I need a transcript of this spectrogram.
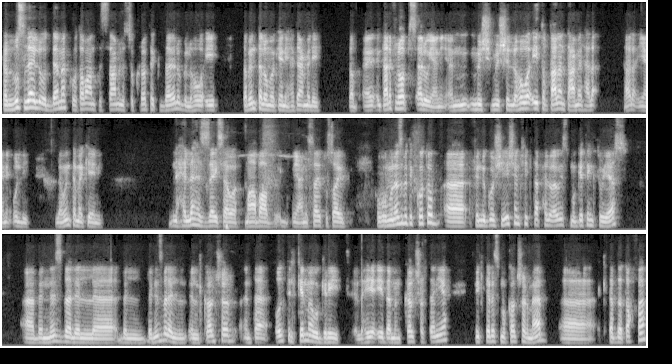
فبتبص تلاقي اللي قدامك وطبعا تستعمل ال Socratic dialogue اللي هو إيه؟ طب أنت لو مكاني هتعمل إيه؟ طب أنت عارف اللي هو بتسأله يعني مش مش اللي هو إيه؟ طب تعالى أنت اعملها لأ تعالى يعني قول لي لو أنت مكاني نحلها إزاي سوا؟ مع بعض يعني side to side وبمناسبة الكتب في النيجوشيشن في كتاب حلو قوي اسمه Getting to Yes بالنسبة لل بالنسبة لل culture أنت قلت الكلمة وجريت اللي هي إيه ده؟ من culture ثانية في كتاب اسمه Culture Map الكتاب ده تحفة.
